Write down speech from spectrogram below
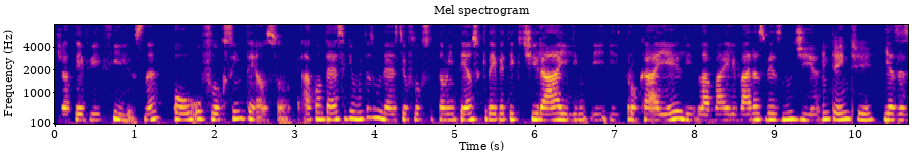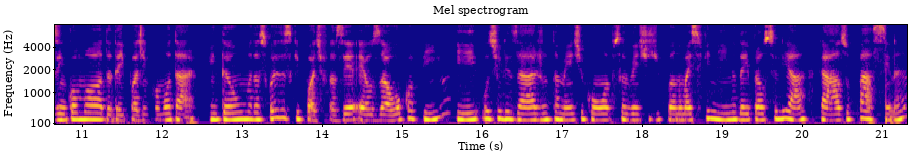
já teve filhos, né? Ou o fluxo intenso. Acontece que muitas mulheres têm o fluxo tão intenso que daí vai ter que tirar e, e, e, trocar ele, lavar ele várias vezes no dia. Entendi. E às vezes incomoda, daí pode incomodar. Então, uma das coisas que pode fazer é usar o copinho e utilizar juntamente com o absorvente de pano mais fininho, daí para auxiliar, caso passe, né?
